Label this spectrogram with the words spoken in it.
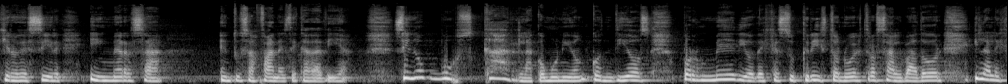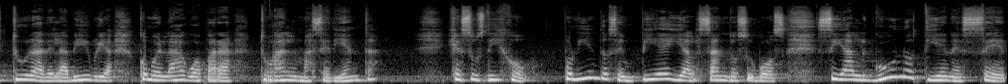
quiero decir, inmersa en tus afanes de cada día, sino buscar la comunión con Dios por medio de Jesucristo nuestro Salvador y la lectura de la Biblia como el agua para tu alma sedienta? Jesús dijo, poniéndose en pie y alzando su voz, si alguno tiene sed,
